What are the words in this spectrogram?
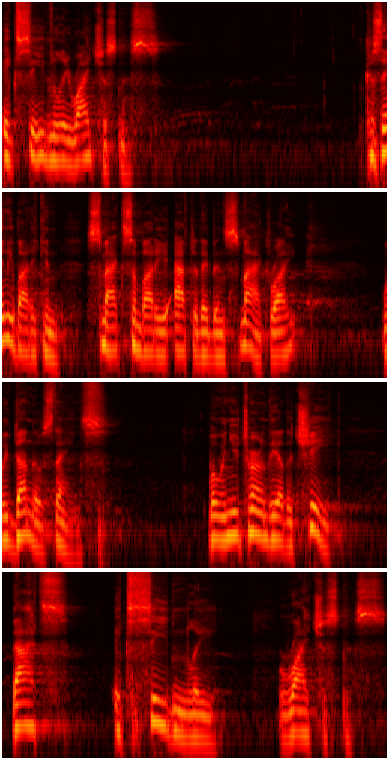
exceedingly righteousness. Because anybody can smack somebody after they've been smacked, right? We've done those things. But when you turn the other cheek, that's exceedingly righteousness.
